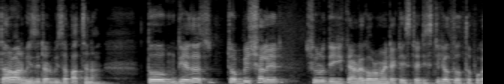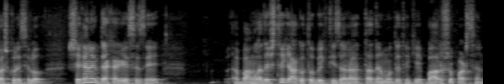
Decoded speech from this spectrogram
তারাও আর ভিজিটর ভিসা পাচ্ছে না। তো দুই হাজার চব্বিশ সালের শুরুর দিকে কানাডা গভর্নমেন্ট একটা স্ট্যাটিস্টিক্যাল তথ্য প্রকাশ করেছিল। সেখানে দেখা গেছে যে, বাংলাদেশ থেকে আগত ব্যক্তি যারা, তাদের মধ্যে থেকে বারোশো পার্সেন্ট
